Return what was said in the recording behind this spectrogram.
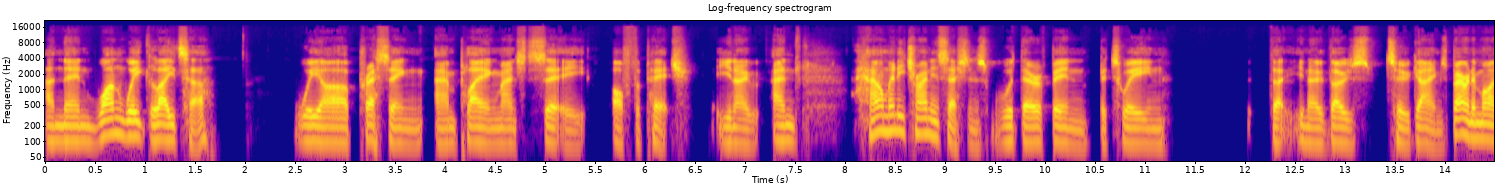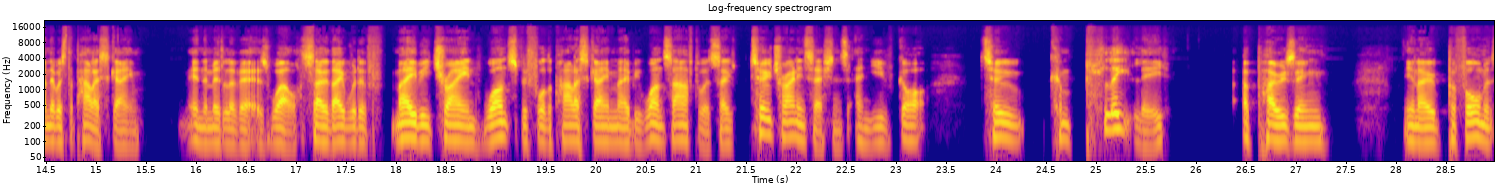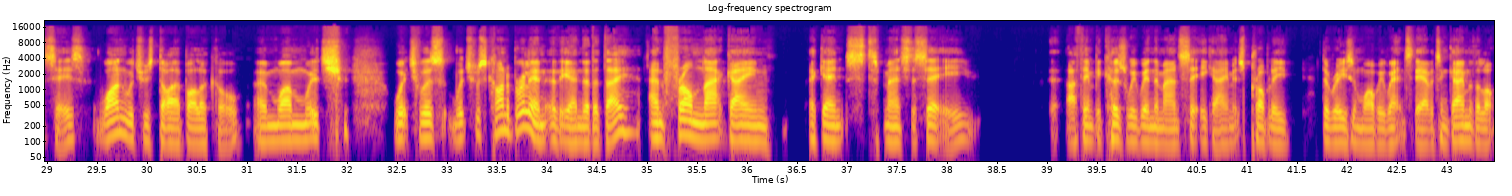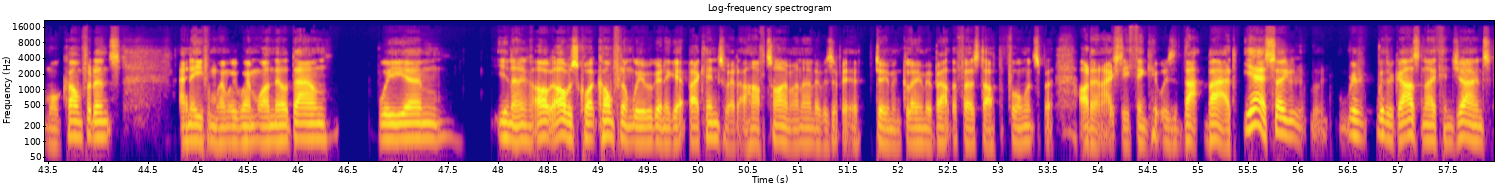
And then one week later, we are pressing and playing Manchester City off the pitch, you know, and how many training sessions would there have been between that you know those two games. Bearing in mind there was the Palace game in the middle of it as well, so they would have maybe trained once before the Palace game, maybe once afterwards. So two training sessions, and you've got two completely opposing you know performances one which was diabolical and one which which was which was kind of brilliant at the end of the day and from that game against manchester city i think because we win the man city game it's probably the reason why we went into the Everton game with a lot more confidence. And even when we went 1 0 down, we, um, you know, I, I, was quite confident we were going to get back into it at half time. I know there was a bit of doom and gloom about the first half performance, but I don't actually think it was that bad. Yeah. So, with, with regards to Nathan Jones,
